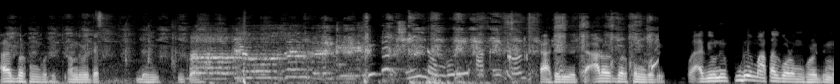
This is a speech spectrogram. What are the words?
আরেকবার ফোন করি। বান্ধবী দেখ দেখি কি করে। দিয়েছে আরও একবার ফোন করি। আজকে উনি পুরো মাথা গরম করে দিব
